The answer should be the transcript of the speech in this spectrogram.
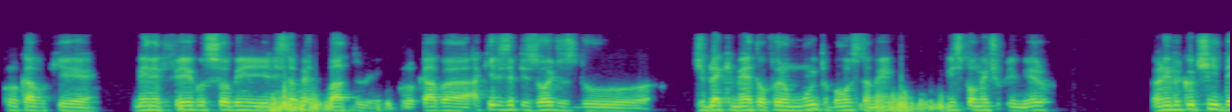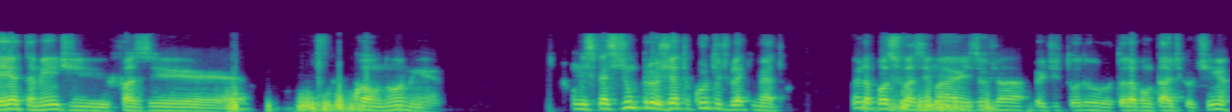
Colocava o que Menefrego sobre Elizabeth Bathory. Colocava aqueles episódios do de black metal foram muito bons também, principalmente o primeiro. Eu lembro que eu tinha ideia também de fazer qual o nome? Uma espécie de um projeto curto de black metal. Eu ainda posso fazer, mas eu já perdi todo, toda a vontade que eu tinha.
